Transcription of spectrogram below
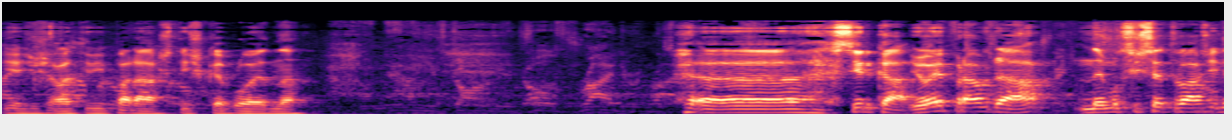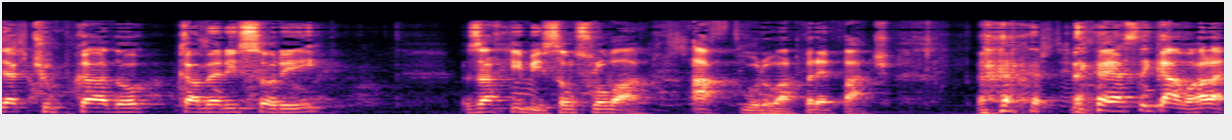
Ježíš, ale ty vypadáš, ty škeblo jedna. Uh, Sirka, jo je pravda, nemusíš se tvářit jak čupka do kamery, sorry. Za chyby, jsem Slovák. A kurva, prepač. Jasný kámo, ale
